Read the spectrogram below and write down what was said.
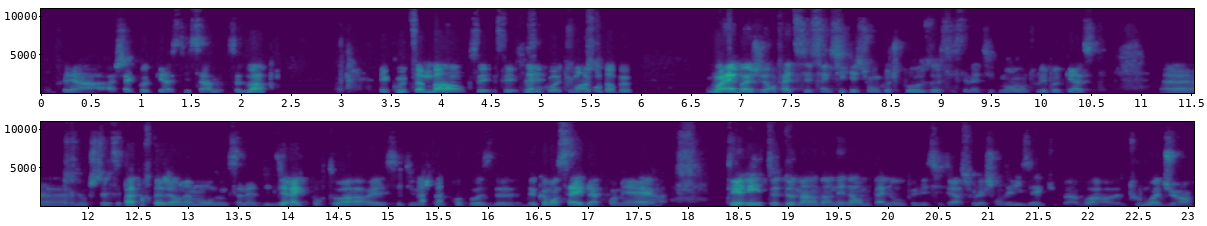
qu'on fait à, chaque podcast, Issam. Ça te va? Écoute, ça me va. Hein. C'est quoi? Tu me racontes un peu? Ouais, bah, en fait, c'est 5-6 questions que je pose systématiquement dans tous les podcasts. Euh, donc, je ne te laisse pas partager en amont, donc ça va être du direct pour toi. Et si tu veux, je te propose de, commencer avec la première. T'hérites demain d'un énorme panneau publicitaire sur les Champs-Élysées que tu peux avoir euh, tout le mois de juin.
